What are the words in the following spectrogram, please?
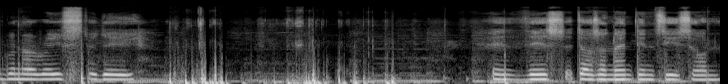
I'm gonna race today. In this 2019 season.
